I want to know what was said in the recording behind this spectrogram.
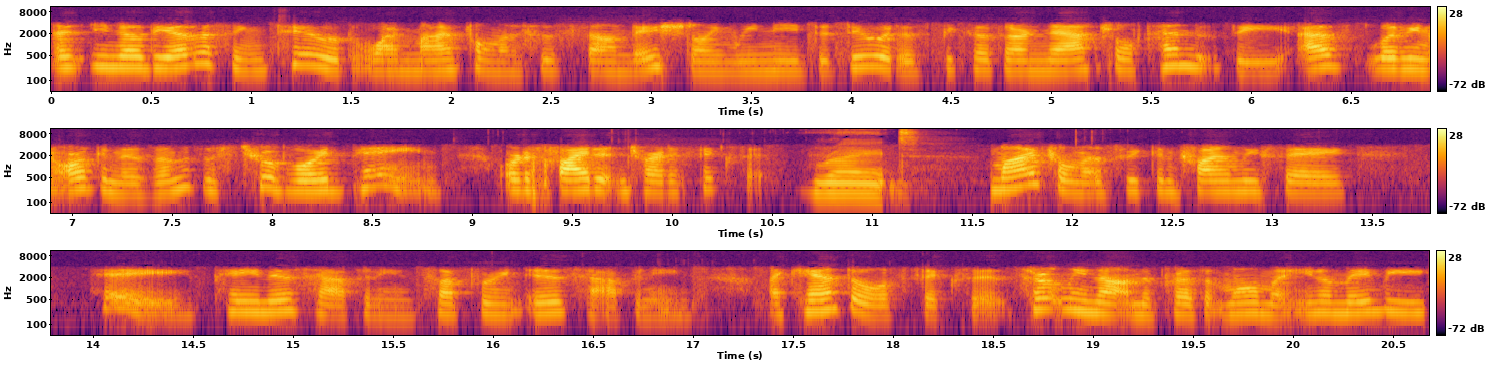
And you know, the other thing too, why mindfulness is foundationally we need to do it is because our natural tendency as living organisms is to avoid pain or to fight it and try to fix it. Right. Mindfulness, we can finally say, hey, pain is happening, suffering is happening. I can't always fix it. Certainly not in the present moment. You know, maybe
